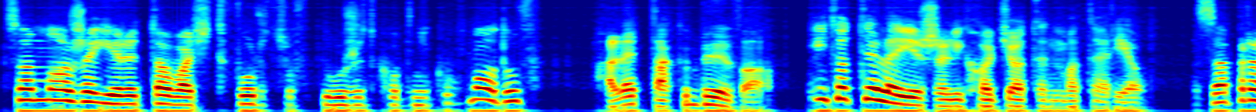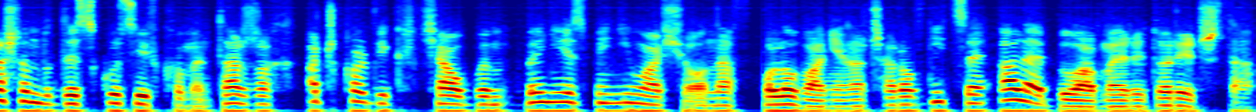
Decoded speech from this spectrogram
co może irytować twórców i użytkowników modów, ale tak bywa. I to tyle, jeżeli chodzi o ten materiał. Zapraszam do dyskusji w komentarzach, aczkolwiek chciałbym, by nie zmieniła się ona w polowanie na czarownicę, ale była merytoryczna.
